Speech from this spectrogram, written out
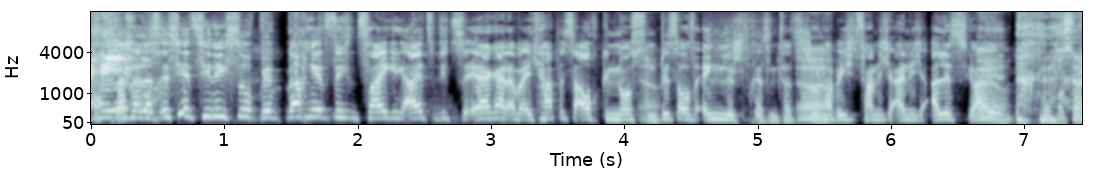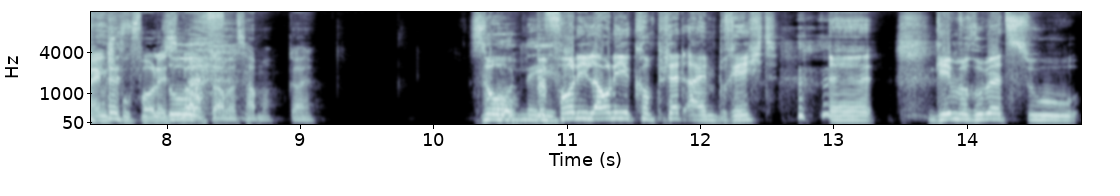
ey, Sascha, das oh, ist jetzt hier nicht so, wir machen jetzt nicht ein 2 gegen 1, um dich zu ärgern, aber ich habe es auch genossen. Ja. Bis auf Englisch-Präsentation Ja. ich, fand ich eigentlich alles geil. ja. Aus dem Englischbuch vorlesen So. war auch damals Hammer. Geil. so, Oh, nee. bevor die Laune hier komplett einbricht, äh, gehen wir rüber zu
